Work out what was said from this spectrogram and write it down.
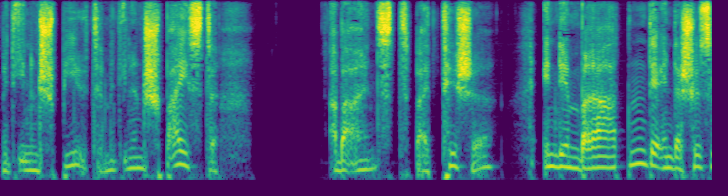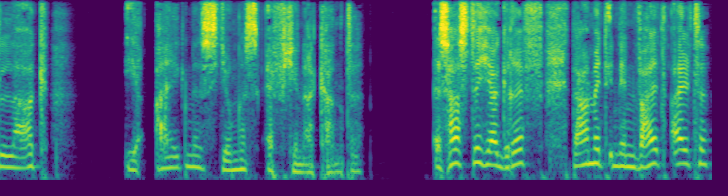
mit ihnen spielte, mit ihnen speiste, aber einst bei Tische, in dem Braten, der in der Schüssel lag, ihr eigenes junges Äffchen erkannte, es hastig ergriff, damit in den Wald eilte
